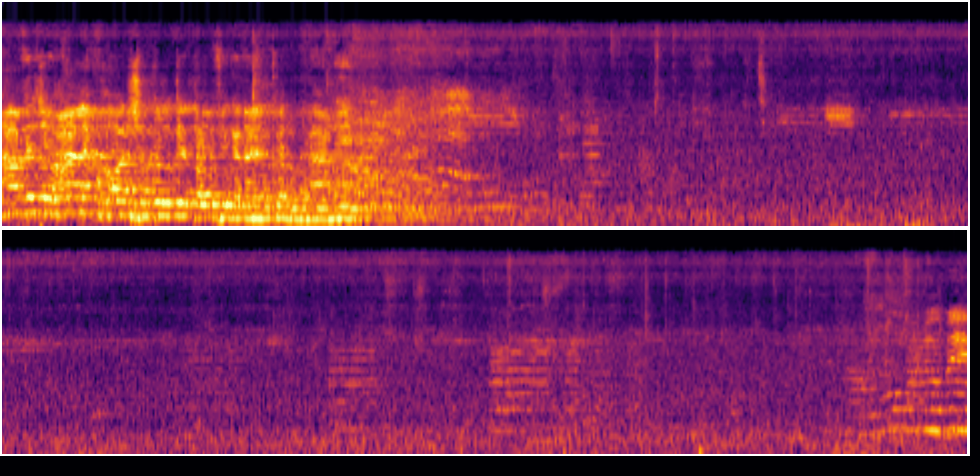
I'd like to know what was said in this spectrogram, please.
হাফেজ ও আলেম হওয়ার সকলকে তৌফিক এনায়ত করুন আমিন to be?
